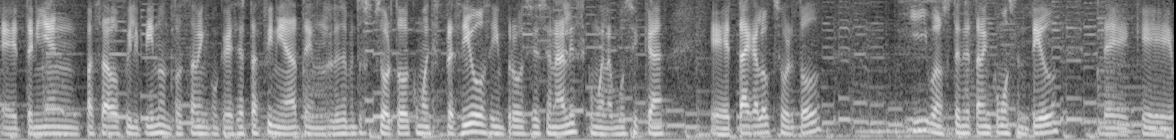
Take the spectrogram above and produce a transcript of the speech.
eh, tenían pasado filipino, entonces también con que había cierta afinidad en los elementos sobre todo como expresivos e improvisacionales, como la música eh, tagalog sobre todo. Y bueno, eso tendría también como sentido de que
